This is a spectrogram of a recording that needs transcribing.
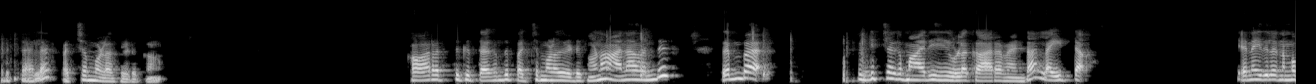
எடுத்தால ஆ? பச்சை மிளகு எடுக்கணும். காரத்துக்கு தகுந்த பச்சை மிளகு எடுக்கணும். ஆனா வந்து ரொம்ப பிடிச்ச மாதிரி உள்ள காரம் வேண்டாம் லைட்டா ஏன்னா இதுல நம்ம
